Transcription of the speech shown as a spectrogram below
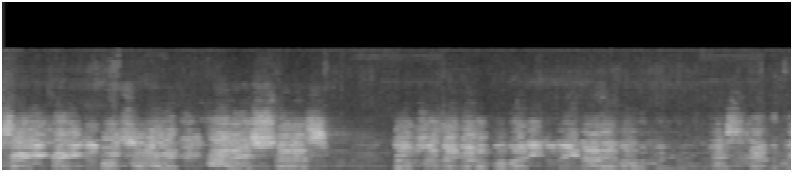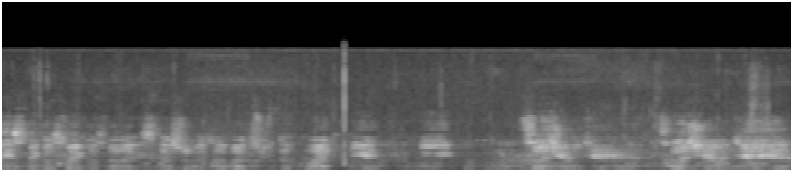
Zajechali go mocno dole, ależ teraz dobrze zagalopowali tutaj na lewo. Wyskakuje z tego swojego stanowiska, żeby zobaczyć dokładnie i co się dzieje. Co się dzieje.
